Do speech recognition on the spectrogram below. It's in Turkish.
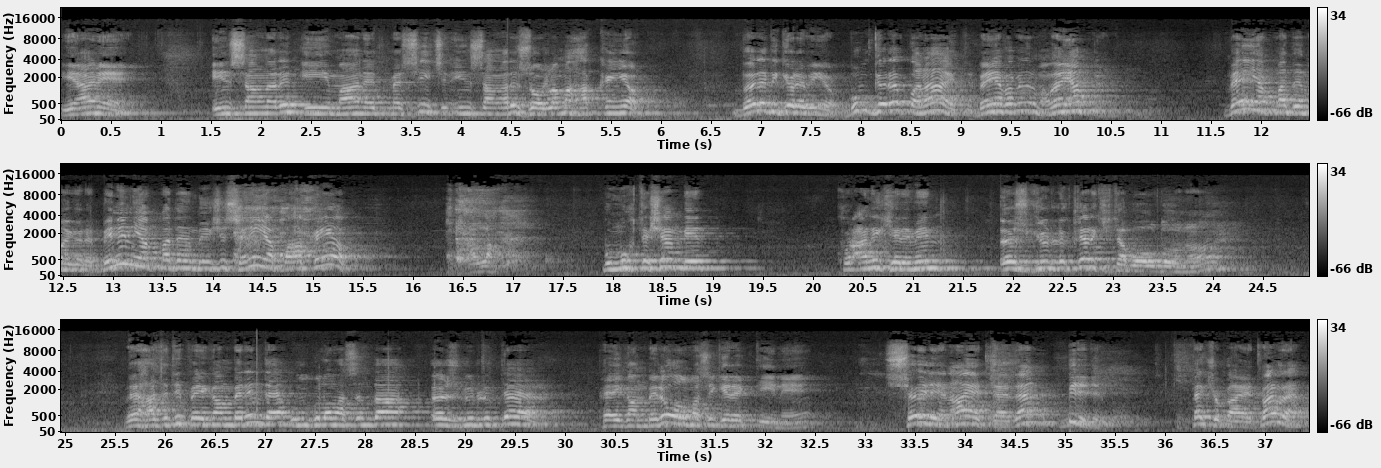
Yani insanların iman etmesi için insanları zorlama hakkın yok. Böyle bir görevin yok. Bu görev bana aittir. Ben yapabilirim ama ben yapmıyorum. Ben yapmadığıma göre benim yapmadığım bir işi senin yapma hakkın yok. Allah. Bu muhteşem bir Kur'an-ı Kerim'in özgürlükler kitabı olduğunu ve Hazreti Peygamber'in de uygulamasında özgürlükler peygamberi olması gerektiğini söyleyen ayetlerden biridir. Pek çok ayet var da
